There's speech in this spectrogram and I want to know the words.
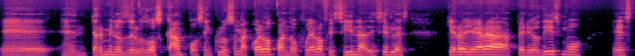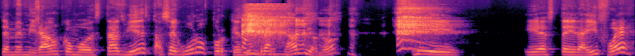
eh, en términos de los dos campos. Incluso me acuerdo cuando fui a la oficina a decirles, quiero llegar a periodismo, este, me miraron como, ¿estás bien? ¿Estás seguro? Porque es un gran cambio, ¿no? Y, y este, de ahí fue,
